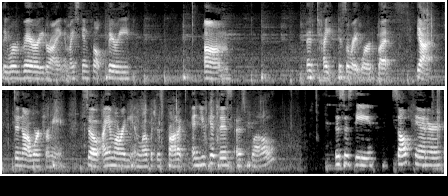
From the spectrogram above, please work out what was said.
They were very drying, and my skin felt very, um, tight is the right word, but yeah, did not work for me. So I am already in love with this product, and you get this as well. This is the Self Tanner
